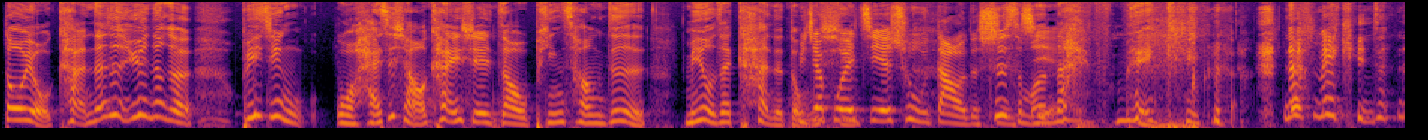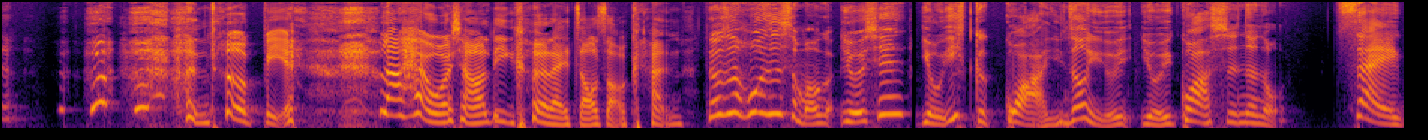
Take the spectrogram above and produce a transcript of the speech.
都有看，但是因为那个，毕竟我还是想要看一些你知道我平常真的没有在看的东西，比较不会接触到的是什么？knife making，knife making 真的。很特别，那害我想要立刻来找找看，就是或是什么，有一些有一个卦，你知道有有一卦是那种在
